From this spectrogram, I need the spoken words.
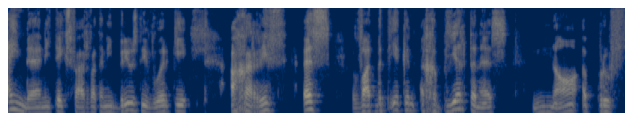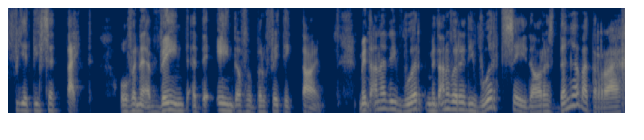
einde in die teksvers wat in Hebreëus die woordjie agarith is wat beteken 'n gebeurtenis na 'n profetiese tyd of 'n event at the end of a prophetic time. Met ander die woord met ander woorde die woord sê daar is dinge wat reg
